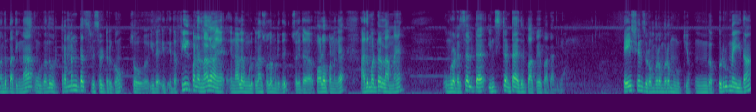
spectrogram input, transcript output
வந்து பார்த்தீங்கன்னா உங்களுக்கு வந்து ஒரு ட்ரெமெண்டஸ் ரிசல்ட் இருக்கும். ஸோ இதை இது இதை ஃபீல் பண்ணதுனால என்னால் உங்களுக்குலாம் சொல்ல முடியுது. ஸோ இதை ஃபாலோ பண்ணுங்கள் அது மட்டும் இல்லாமல் உங்களோட ரிசல்ட்டை இன்ஸ்டண்ட்டாக எதிர்பார்க்கவே பார்க்காதீங்க. பேஷன்ஸ் ரொம்ப ரொம்ப ரொம்ப முக்கியம். உங்கள் பொறுமை தான்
